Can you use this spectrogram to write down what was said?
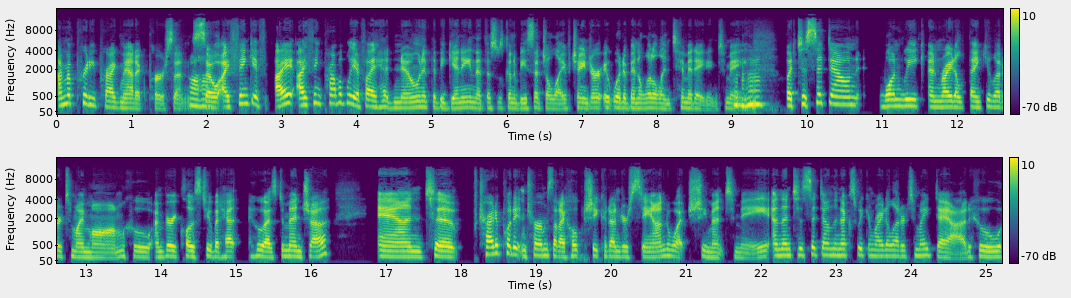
i'm a pretty pragmatic person uh-huh. so i think if i i think probably if i had known at the beginning that this was going to be such a life changer it would have been a little intimidating to me mm-hmm. but to sit down one week and write a thank you letter to my mom who i'm very close to but ha- who has dementia and to try to put it in terms that I hoped she could understand what she meant to me. And then to sit down the next week and write a letter to my dad, who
